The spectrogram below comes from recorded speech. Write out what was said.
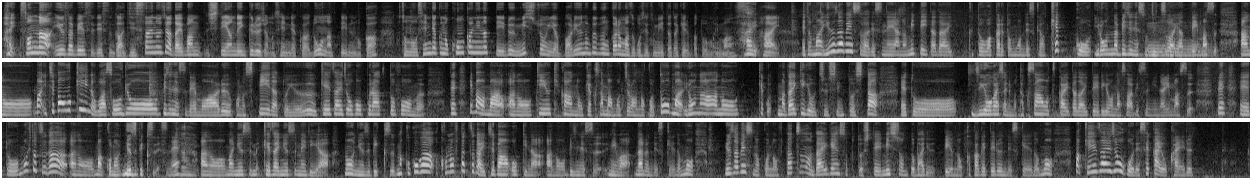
はい、そんなユーザーベースですが実際のじゃあダイバーシティインクルージョンの戦略はどうなっているのかその戦略の根幹になっているミッションやバリューの部分からまずご説明いただければと思います。はいはい、えっとまあユーザーベースはですねあの見ていただくと分かると思うんですけど結構いろんなビジネスを実はやっています。あのまあ一番大きいのは創業ビジネスでもあるこのスピーダという経済情報プラットフォームで今はまああの金融機関のお客様はもちろんのこと、まあいろんなあの結構、まあ、大企業を中心とした、えっと、事業会社にもたくさんお使いいただいているようなサービスになります。で、えっと、もう一つがあの、まあ、このニュースピックスですね。はいあのまあ、ニュース経済ニュースメディアのニュースピックス、まあ、ここがこの2つが一番大きなあのビジネスにはなるんですけれどもユーザーベースのこの2つの大原則としてミッションとバリューっていうのを掲げてるんですけれども、まあ、経済情報で世界を変える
